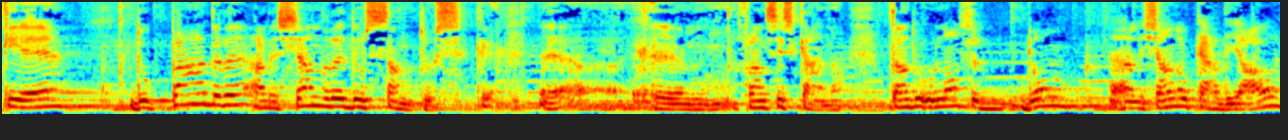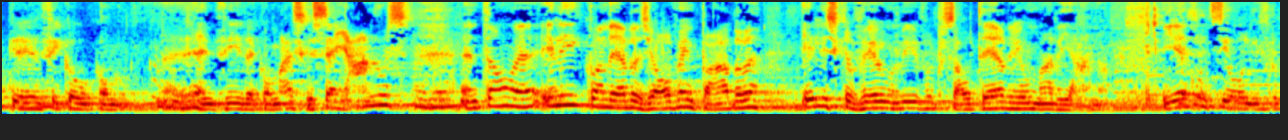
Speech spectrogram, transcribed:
que é do padre Alexandre dos Santos, que, é, franciscano. Tanto o nosso Dom Alexandre Cardial, que ficou com eh, em vida com mais de 100 anos. Uhum. Então, eh, ele, quando era jovem padre, ele escreveu um livro para Saltério Mariano. E o que aconteceu ao livro?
